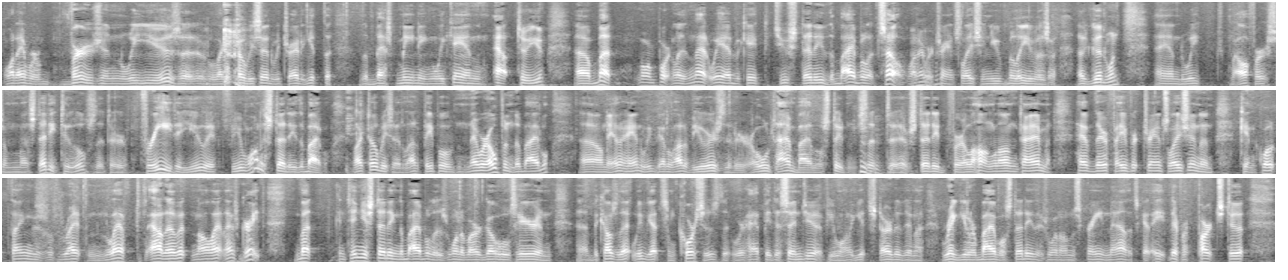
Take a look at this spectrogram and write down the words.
whatever version we use, uh, like Toby said, we try to get the, the best meaning we can out to you. Uh, but more importantly than that, we advocate that you study the Bible itself, whatever translation you believe is a, a good one. And we offer some uh, study tools that are free to you if you want to study the Bible. Like Toby said, a lot of people never opened the Bible. Uh, on the other hand, we've got a lot of viewers that are old time Bible students that uh, have studied for a long, long time and have their favorite translation and can quote things right and left out of it and all that. That's great. But continue studying the Bible is one of our goals here, and uh, because of that, we've got some courses that we're happy to send you if you want to get started in a regular Bible study. There's one on the screen now that's got eight different parts to it,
